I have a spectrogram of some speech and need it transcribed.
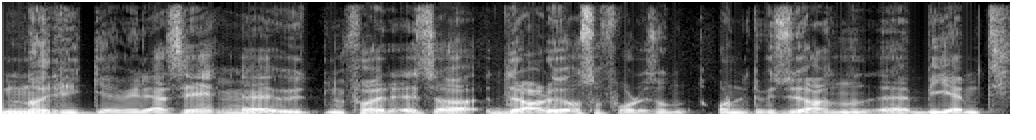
Norge, vil jeg si, mm. utenfor, eh, så drar du, og så får du sånn ordentlig Hvis du har sånn eh, BMT,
